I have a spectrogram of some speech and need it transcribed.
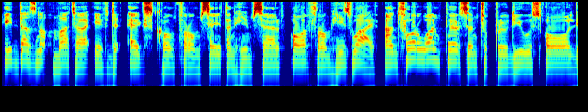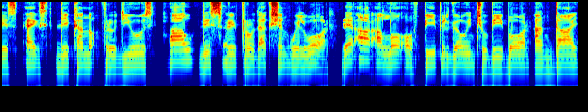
It does not matter if the eggs come from Satan himself or from his wife. And for one person to produce all these eggs, they cannot produce how this reproduction will work. There are a lot of people going to be born and die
